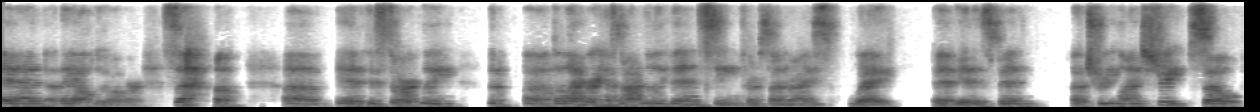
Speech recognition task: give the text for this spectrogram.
and they all blew over. So, um, it historically, the, uh, the library has not really been seen from Sunrise Way. It, it has been a tree lined street, so,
